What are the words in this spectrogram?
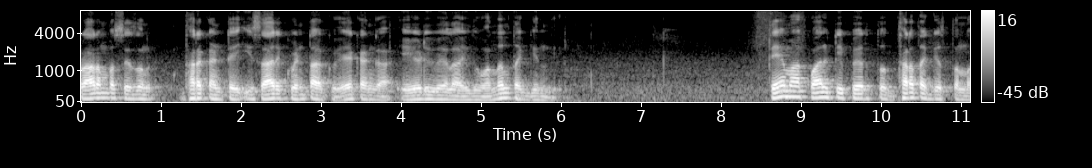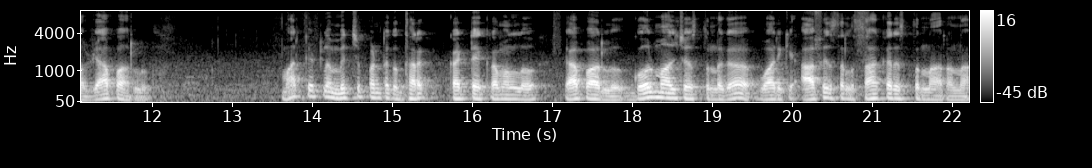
ప్రారంభ సీజన్ ధర కంటే ఈసారి క్వింటాకు ఏకంగా ఏడు వేల ఐదు వందలు తగ్గింది. తేమ క్వాలిటీ పేరుతో ధర తగ్గిస్తున్న వ్యాపారులు మార్కెట్లో మిర్చి పంటకు ధర కట్టే క్రమంలో వ్యాపారులు గోల్మాల్ చేస్తుండగా వారికి ఆఫీసర్లు సహకరిస్తున్నారన్న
